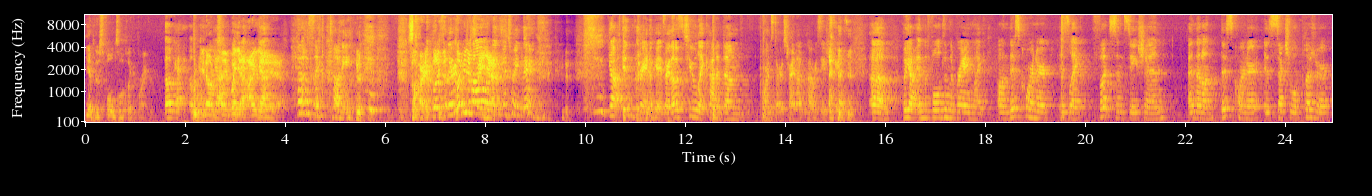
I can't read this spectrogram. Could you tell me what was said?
yeah, but those folds look like a brain. Okay. Okay. You know what yeah, I'm saying? But okay, yeah, I, yeah, yeah, yeah. I was like, Donny. Sorry, let, let me just say yes. between there. yeah, in the brain. Okay, sorry, that was two like kind of dumb porn stars trying to have a conversation. I guess. um, but yeah, in the folds in the brain, like on this corner is like foot sensation, and then on this corner is sexual pleasure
